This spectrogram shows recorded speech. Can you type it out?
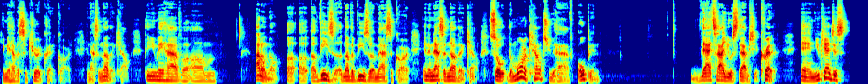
you may have a secured credit card and that's another account then you may have a um I don't know, a, a, a, Visa, another Visa, MasterCard, and then that's another account. So the more accounts you have open, that's how you establish your credit. And you can't just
